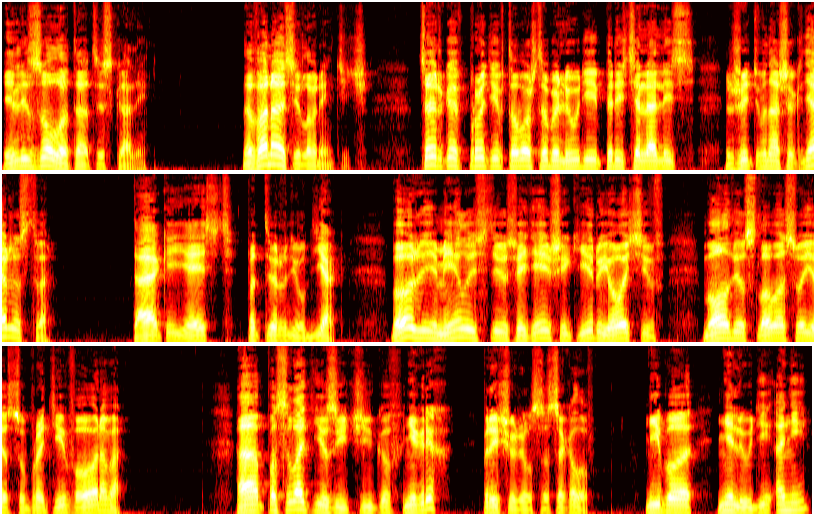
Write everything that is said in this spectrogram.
Или золото отыскали? Афанасий Лаврентич, церковь против того, чтобы люди переселялись жить в наше княжество? Так и есть, подтвердил дьяк. Божьей милостью святейший Кир Иосиф молвил слово свое, супротив Орова. — А посылать язычников не грех? — прищурился Соколов. — Ибо не люди они,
